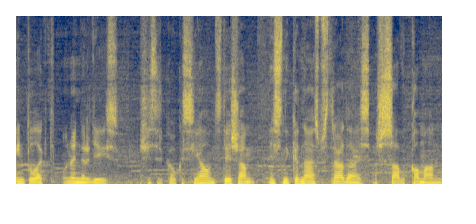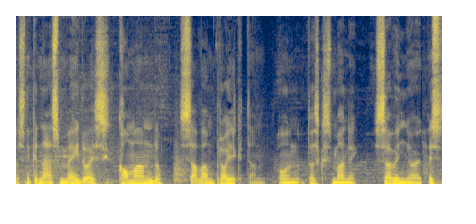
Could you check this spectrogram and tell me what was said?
intelekta un enerģijas. Šis ir kaut kas jauns. Tiešām es nekad neesmu strādājis ar savu komandu. Es nekad neesmu veidojis komandu savam projektam. Un tas, kas mani saviņoja, es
